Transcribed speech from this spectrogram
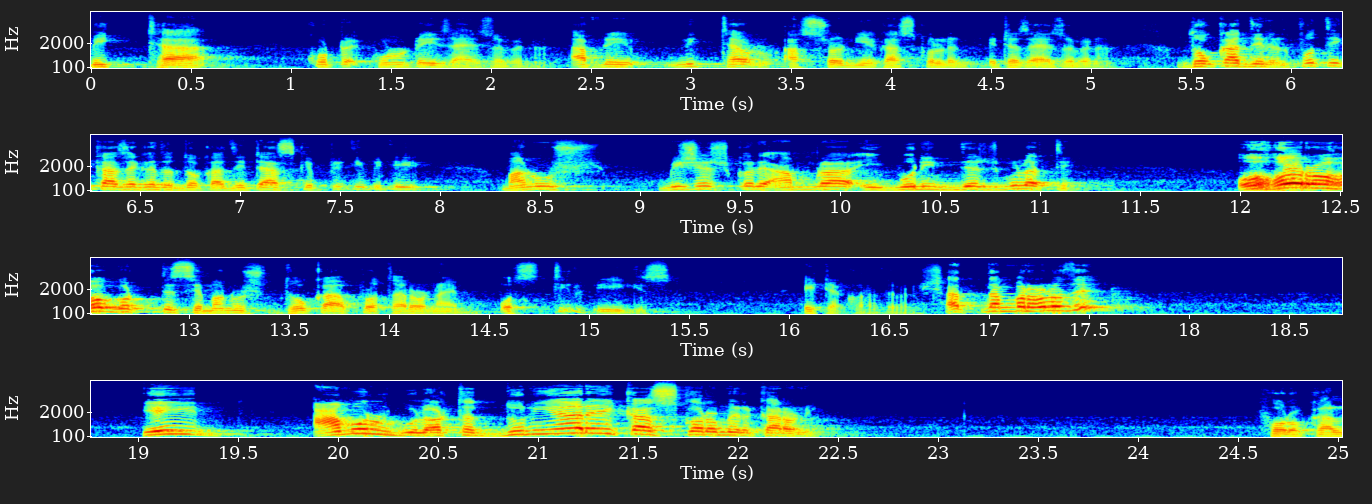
মিথ্যা কোনোটাই জায়জ হবে না। আপনি মিথ্যার আশ্রয় নিয়ে কাজ করলেন, এটা জায়জ হবে না। ধোকা দিলেন, প্রতি কাজে কিন্তু ধোকা। যেটা আজকে পৃথিবীতে মানুষ, বিশেষ করে আমরা এই গরিব দেশগুলোতে অহরহ ঘটতেছে, মানুষ ধোকা প্রতারণায় অস্থির হয়ে গেছে। এটা করা যাবে না। সাত নম্বর হলো যে, এই আমলগুলো, অর্থাৎ দুনিয়ার এই কাজকর্মের কারণে পরকাল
